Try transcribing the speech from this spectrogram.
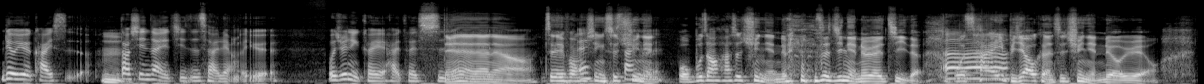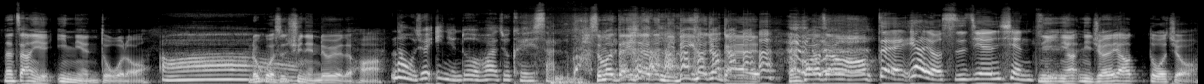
六月开始了，嗯，到现在也其实才两个月。我觉得你可以还在试。等等等等，这一封信是去年，我不知道他是去年六月 是今年六月寄的，我猜比较有可能是去年六月哦。那这样也一年多了哦。如果是去年六月的话，那我觉得一年多的话就可以闪了吧？什么？等一下，你立刻就改，很夸张哦。对，要有时间限制。你你要你觉得要多久？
